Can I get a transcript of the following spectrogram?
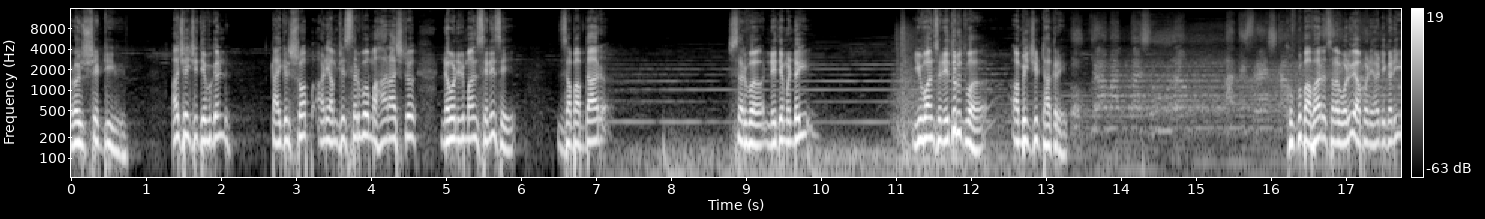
रोहित शेट्टी अजयजी देवगण टायगर श्रॉफ आणि आमचे सर्व महाराष्ट्र नवनिर्माण सेनेचे जबाबदार सर्व नेते मंडळी युवांचं नेतृत्व अमितजी ठाकरे. खूप खूप आभार. चला वळूया आपण ह्या ठिकाणी.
